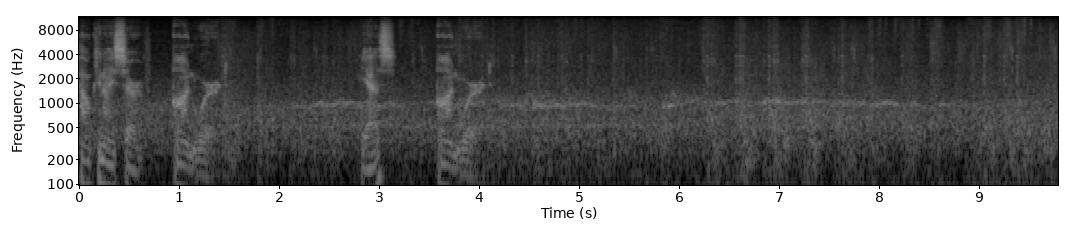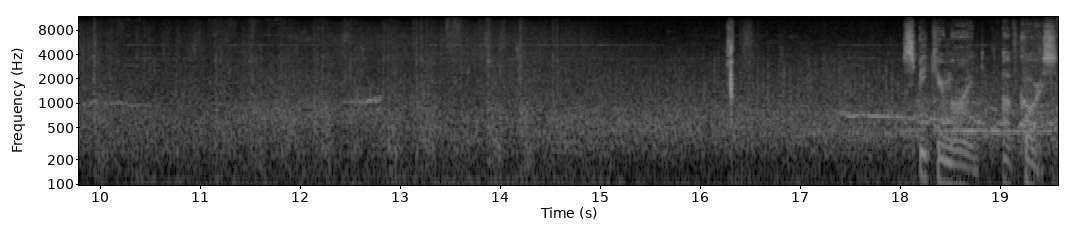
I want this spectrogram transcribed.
How can I serve? Onward. Yes? Onward. Speak your mind, of course.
